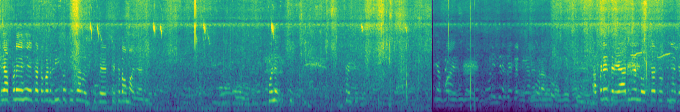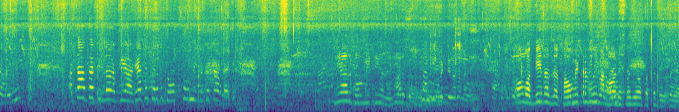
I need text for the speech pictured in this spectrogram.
ਤੇ ਆਪਣੇ ਇਹ ਘੱਟੋ ਘੱਟ 20 25 ਘਰ ਚਪੇਟ ਚ ਇੱਕਦਮ ਆ ਜਾਣਗੇ। ਹੁਣ ਆਪਣੇ ਦਰਿਆ ਦੀਆਂ ਲੋਚਾਂ ਟੁੱਟੀਆਂ ਜਾ ਰਹੀਆਂ। ਅੱਧਾ ਅੱਧਾ ਕਿੱਲਾ ਅੱਗੇ ਆ ਗਿਆ ਤੇ ਸਿਰਫ 200 ਮੀਟਰ ਤੇ ਘਰ ਰਹਿ ਗਏ ਉਹ ਅੱਗੇ ਤਾਂ 100 ਮੀਟਰ ਵੀ ਨਹੀਂ ਬਣਦਾ। ਦੇਖੋ ਜੀ ਉਹ ਪੱਥਰ ਡਿੱਗ ਪਏ ਆ।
